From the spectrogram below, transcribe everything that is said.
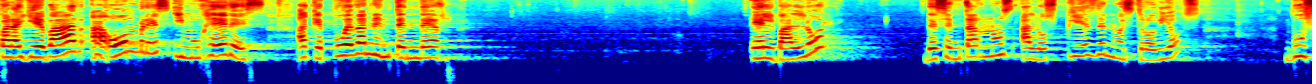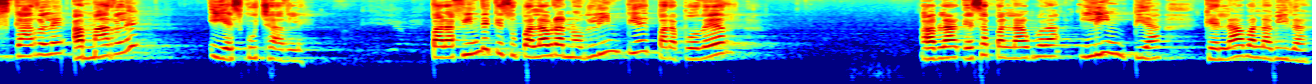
para llevar a hombres y mujeres a que puedan entender el valor de sentarnos a los pies de nuestro Dios, buscarle, amarle y escucharle, para fin de que su palabra nos limpie para poder hablar esa palabra limpia que lava la vida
